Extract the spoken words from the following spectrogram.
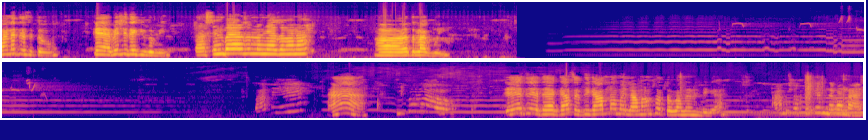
বানাইতেছি তো। কে বেশি দেখি করবি তাসিন ভাইয়ের জন্য নিয়ে যাবে না? হ্যাঁ তো লাগবেই। হ্যাঁ। এই যে দেখ গাছের দিকে আম নামাইলাম আম সত্য বানানোর দিকে আম সত্য কেমনে বানায়?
